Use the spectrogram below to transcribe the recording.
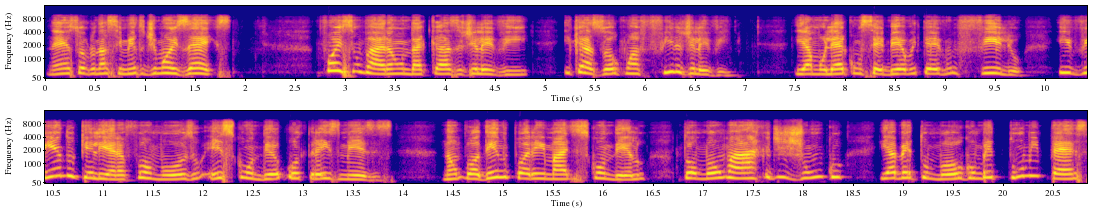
né, sobre o nascimento de Moisés. Foi-se um varão da casa de Levi e casou com a filha de Levi. E a mulher concebeu e teve um filho, e vendo que ele era formoso, escondeu por três meses. Não podendo, porém, mais escondê-lo, tomou uma arca de junco e a betumou com betume em pés,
